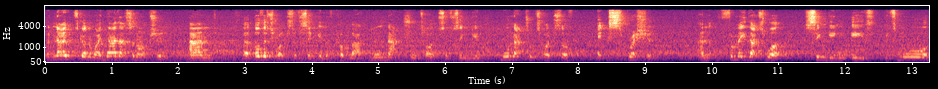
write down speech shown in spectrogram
but now it's gone away. Now that's an option, and uh, other types of singing have come back. More natural types of singing, more natural types of expression, and for me, that's what singing is. It's more,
